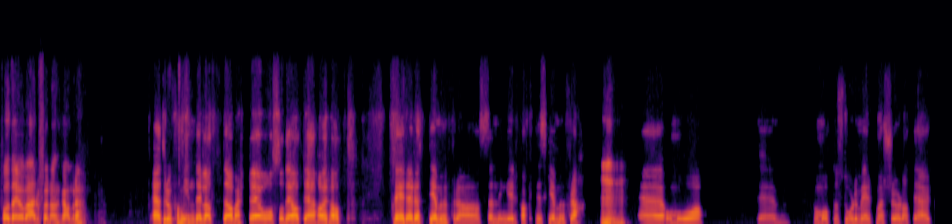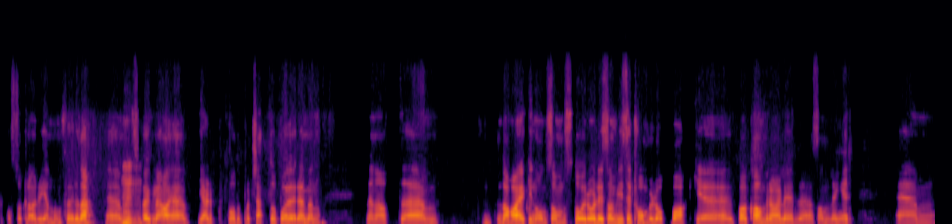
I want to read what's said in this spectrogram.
På det å være foran kamera. Jeg tror for min del at det har vært det, og også det at jeg har hatt flere Rødt hjemmefra-sendinger faktisk hjemmefra. Mm. Eh, og må Eh, på en måte stole mer på meg sjøl at jeg også klarer å gjennomføre det. Um, mm. Selvfølgelig har jeg hjelp både på chat og på øret, men, men at um, da har jeg ikke noen som står og liksom viser tommel opp bak, uh, bak kamera eller uh, sånn lenger. Um,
